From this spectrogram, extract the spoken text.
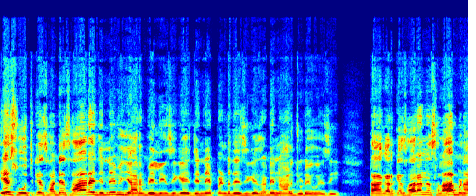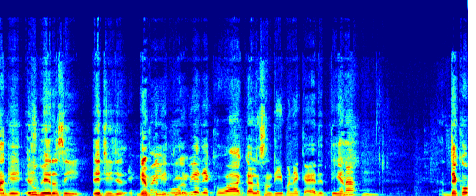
ਇਹ ਸੋਚ ਕੇ ਸਾਡੇ ਸਾਰੇ ਜਿੰਨੇ ਵੀ ਯਾਰ ਬੇਲੀ ਸੀਗੇ ਜਿੰਨੇ ਪਿੰਡ ਦੇ ਸੀਗੇ ਸਾਡੇ ਨਾਲ ਜੁੜੇ ਹੋਏ ਸੀ ਤਾਂ ਕਰਕੇ ਸਾਰਿਆਂ ਨੇ ਸਲਾਹ ਬਣਾ ਕੇ ਇਹਨੂੰ ਫੇਰ ਅਸੀਂ ਇਹ ਚੀਜ਼ ਗਿਫਟ ਕੀਤੀ ਹੋਰ ਵੀ ਦੇਖੋ ਆ ਗੱਲ ਸੰਦੀਪ ਨੇ ਕਹਿ ਦਿੱਤੀ ਹੈ ਨਾ ਦੇਖੋ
